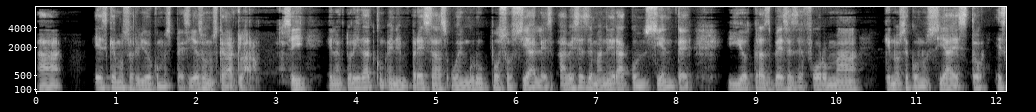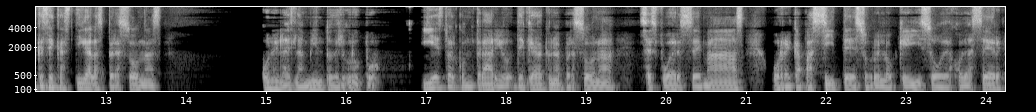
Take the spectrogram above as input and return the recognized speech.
ah, es que hemos sobrevivido como especie, eso nos queda claro. ¿sí? En la actualidad, en empresas o en grupos sociales, a veces de manera consciente y otras veces de forma que no se conocía esto, es que se castiga a las personas con el aislamiento del grupo. Y esto al contrario de que haga que una persona se esfuerce más o recapacite sobre lo que hizo o dejó de hacer,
